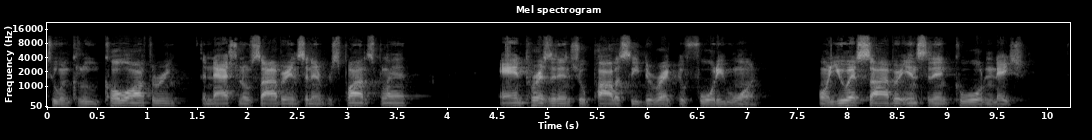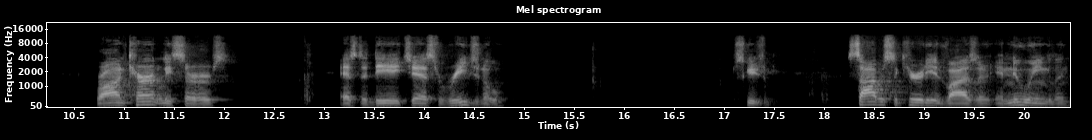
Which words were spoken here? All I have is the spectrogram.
to include co authoring the National Cyber Incident Response Plan and Presidential Policy Directive 41 on U.S. cyber incident coordination. Ron currently serves as the DHS Regional excuse me, cybersecurity advisor in New England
